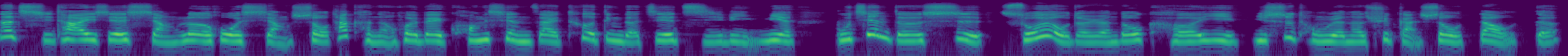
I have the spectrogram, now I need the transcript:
那其他一些享乐或享受，它可能会被框限在特定的阶级里面。不见得是所有的人都可以一视同仁的去感受到的。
